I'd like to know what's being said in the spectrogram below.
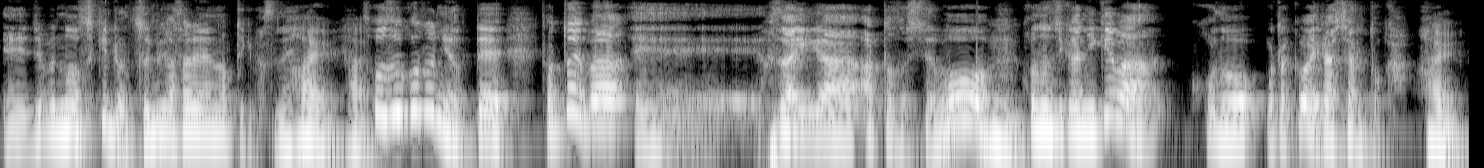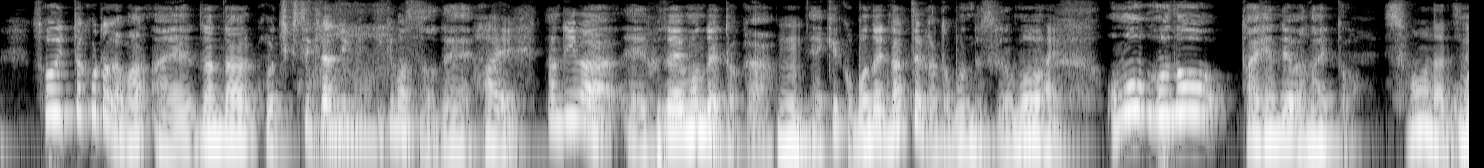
えー自分のスキルの積み重ねになってきますね。はい。はい。そうすることによって、例えば、えー不在があったとしても、うんこの時間に行けば、ここのお宅はいらっしゃるとか、はい。そういったことが、まえーだんだんこう蓄積されていきますので、はい。なんで今、えー不在問題とか、うんえー結構問題になってるかと思うんですけども、はい。思うほど大変ではないとそうなんですね。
